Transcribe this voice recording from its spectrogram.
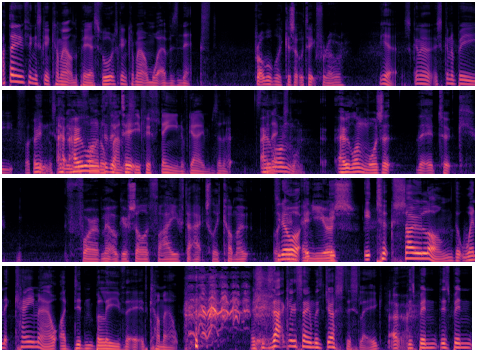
I don't even think it's going to come out on the PS4. It's going to come out on whatever's next. probably because it will take forever. Yeah, it's gonna it's gonna be fucking. it's gonna be how the long Final did it Fantasy take- 15 of games, isn't it? It's the How next long- one. How long was it that it took for Metal Gear Solid Five to actually come out? Do you know in, what? In It- it- years. It took so long that when it came out, I didn't believe that it had come out. it's exactly the same with Justice League. Uh, There's been there's been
